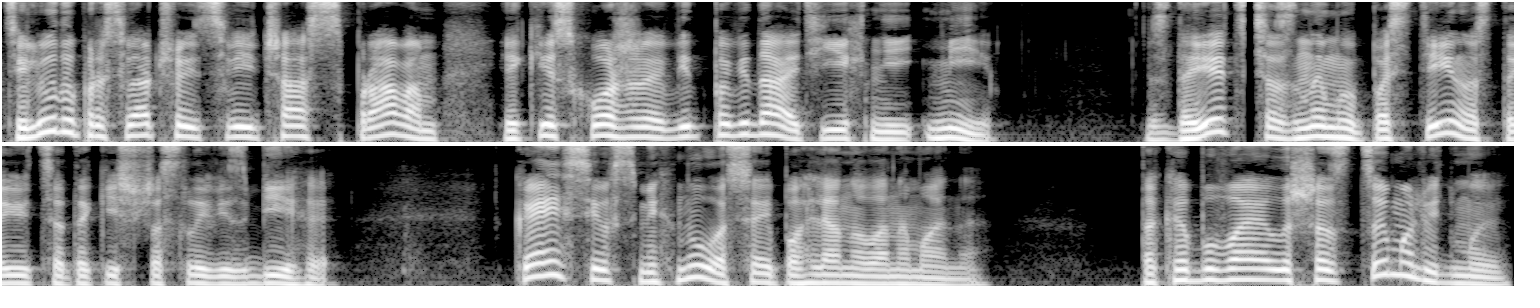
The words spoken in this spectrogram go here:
Ці люди присвячують свій час справам, які, схоже, відповідають їхній мі. Здається, з ними постійно стаються такі щасливі збіги. Кейсі всміхнулася і поглянула на мене. Таке буває лише з цими людьми?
